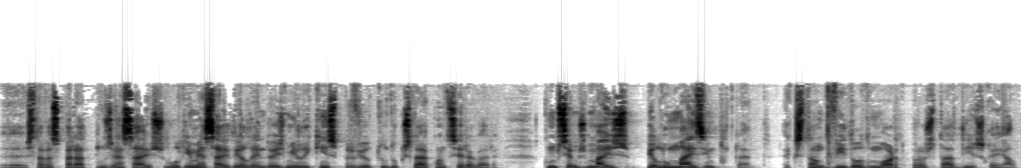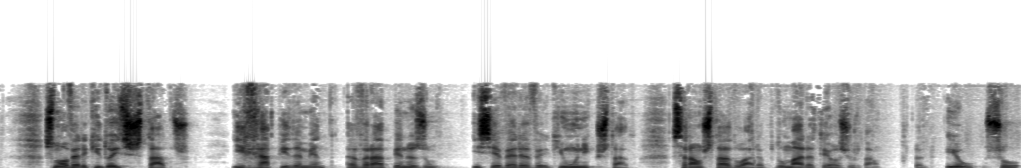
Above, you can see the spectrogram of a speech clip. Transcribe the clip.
uh, estava separado pelos ensaios. O último ensaio dele, em 2015, previu tudo o que está a acontecer agora. Comecemos mais pelo mais importante, a questão de vida ou de morte para o Estado de Israel. Se não houver aqui dois Estados, e rapidamente haverá apenas um e se houver aqui um único Estado, será um Estado árabe, do mar até ao Jordão. Portanto, eu sou,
